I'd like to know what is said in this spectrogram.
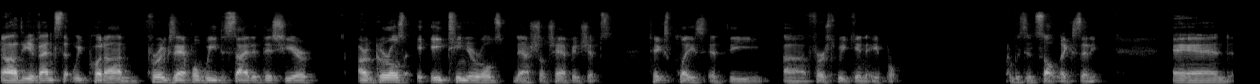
uh, the events that we put on. For example, we decided this year our girls 18 year olds national championships takes place at the uh, first week in April. It was in Salt Lake City. And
